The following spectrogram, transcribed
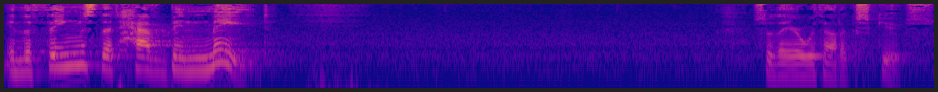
In the things that have been made, so they are without excuse.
